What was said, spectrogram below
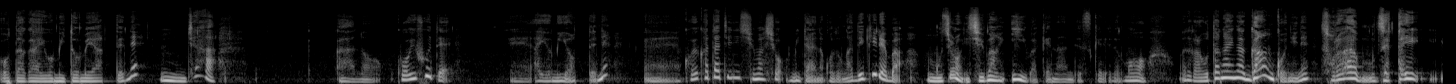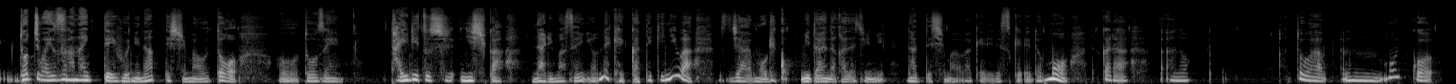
お互いを認め合ってね、うん、じゃああのこういうふうで、えー、歩み寄ってねえー、こういう形にしましょうみたいなことができればもちろん一番いいわけなんですけれどもだからお互いが頑固にねそれはもう絶対どっちも譲らないっていうふうになってしまうと当然対立しにしかなりませんよね。結果的にはじゃあもう離婚みたいな形になってしまうわけですけれども。だからあのあとは、うん、もう一個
